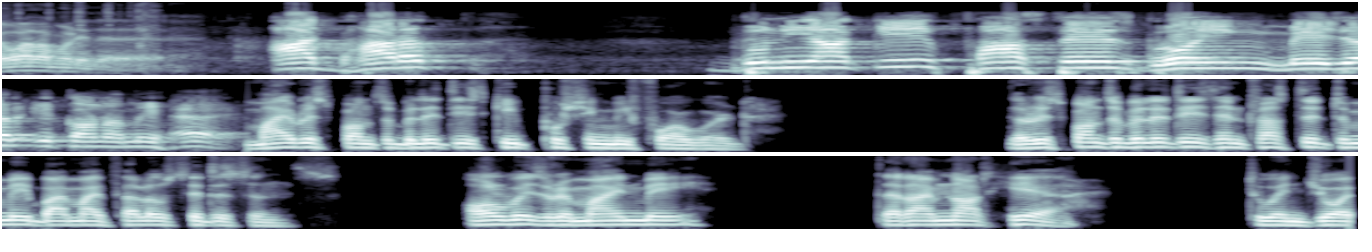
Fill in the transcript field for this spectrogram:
ವ್ಯವಹಾರ ಮಾಡಿದೆ आज भारत दुनिया की फास्टेस्ट ग्रोइंग मेजर इकोनॉमी है My responsibilities keep pushing me forward. The responsibilities entrusted to me by my fellow citizens always remind me that I'm not here to enjoy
